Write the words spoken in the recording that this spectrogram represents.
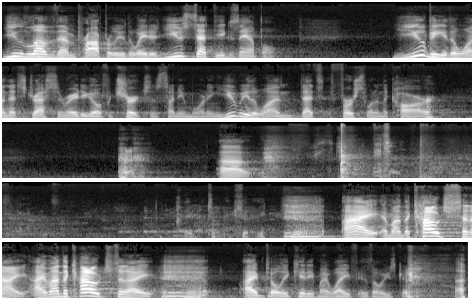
You love them properly the way that you set the example. You be the one that's dressed and ready to go for church on Sunday morning. You be the one that's first one in the car. uh, I am on the couch tonight. I'm on the couch tonight. I'm totally kidding. My wife is always good.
